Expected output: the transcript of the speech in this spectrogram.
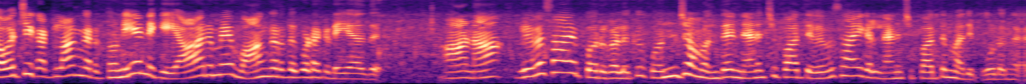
துவைச்சி கட்டலாங்கிற துணியை இன்றைக்கி யாருமே வாங்குறது கூட கிடையாது. ஆனால் விவசாய பொருட்களுக்கு கொஞ்சம் வந்து நினச்சி பார்த்து விவசாயிகள் நினச்சி பார்த்து மதிப்பு கொடுங்க.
